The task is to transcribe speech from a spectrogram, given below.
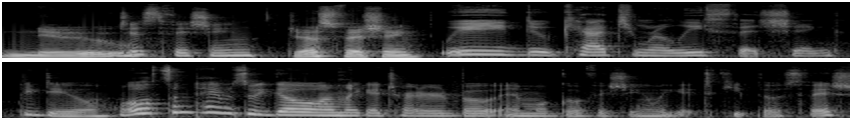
No, just Just fishing. just fishing. We do catch and release fishing. We do. Well, sometimes we go on like a chartered boat and we'll go fishing and we get to keep those fish.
